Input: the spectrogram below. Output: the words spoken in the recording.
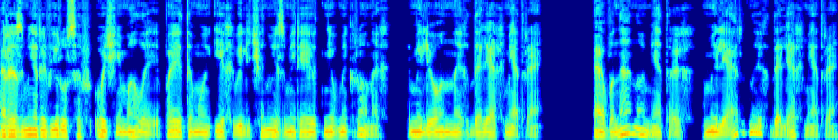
Размеры вирусов очень малы, поэтому их величину измеряют не в микронах, миллионных долях метра, а в нанометрах, миллиардных долях метра.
